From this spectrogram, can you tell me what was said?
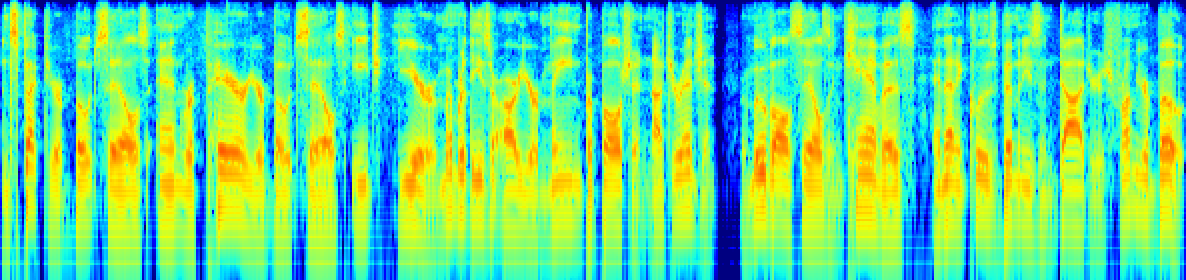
Inspect your boat sails and repair your boat sails each year. Remember these are your main propulsion, not your engine. Remove all sails and canvas, and that includes Bimini's and Dodgers, from your boat.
